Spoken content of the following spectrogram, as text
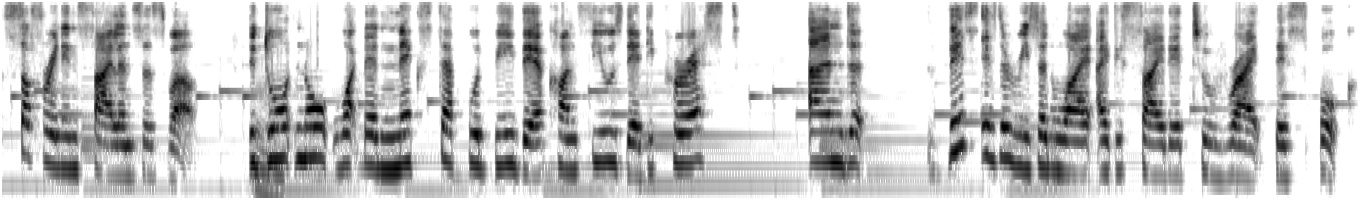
suffering in silence as well. They mm. don't know what their next step would be. They're confused, they're depressed. And this is the reason why I decided to write this book.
